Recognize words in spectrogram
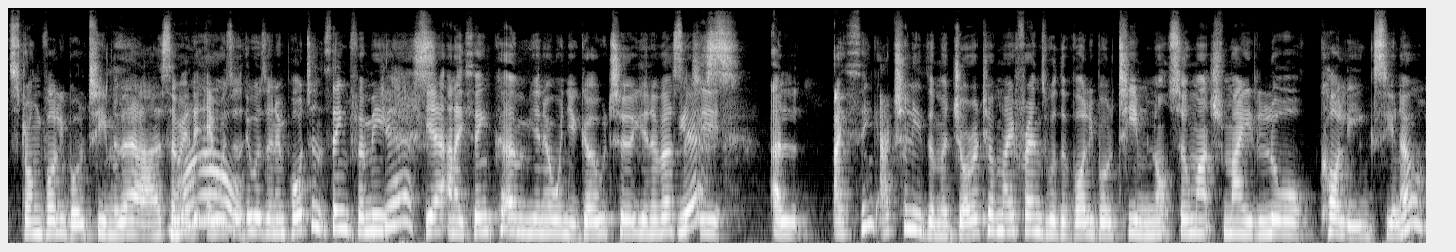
strong volleyball team there, so it, it was it was an important thing for me. Yes. Yeah, and I think um, you know when you go to university, Yes. a- I think actually the majority of my friends were the volleyball team, not so much my law colleagues. You know,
